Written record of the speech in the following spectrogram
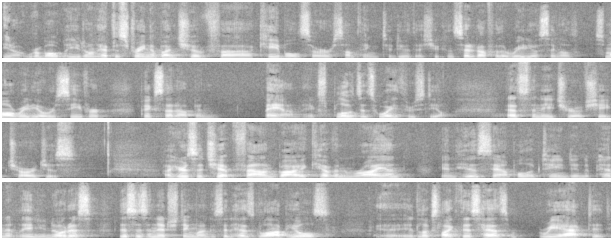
you know remotely. You don't have to string a bunch of uh, cables or something to do this. You can set it off with a radio signal. Small radio receiver picks that up and bam, explodes its way through steel. That's the nature of shaped charges. Uh, here's a chip found by Kevin Ryan in his sample obtained independently. And you notice this is an interesting one because it has globules. Uh, it looks like this has reacted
